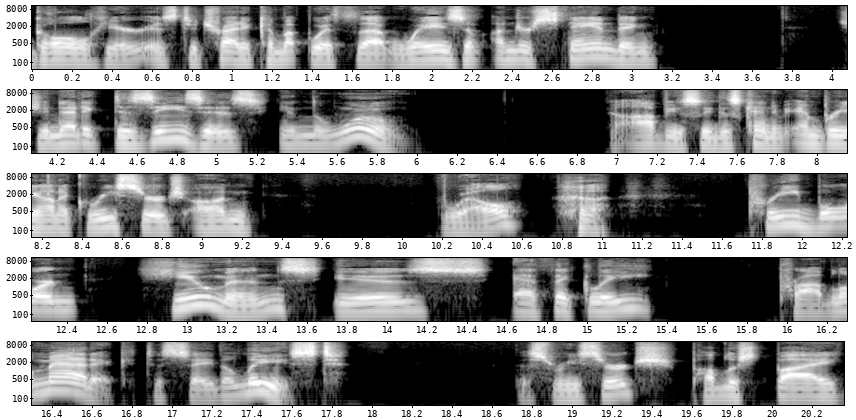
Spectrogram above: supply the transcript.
goal here is to try to come up with uh, ways of understanding genetic diseases in the womb. Now, obviously, this kind of embryonic research on, well, preborn humans is ethically problematic, to say the least. This research, published by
